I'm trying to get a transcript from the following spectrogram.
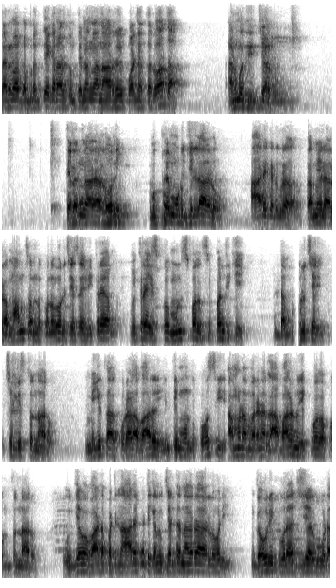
తర్వాత ప్రత్యేక రాష్ట్రం తెలంగాణ ఏర్పడిన తర్వాత అనుమతి ఇచ్చారు తెలంగాణలోని ముప్పై మూడు జిల్లాలలో ఆరేకడుగుల కమేళాలో మాంసంను కొనుగోలు చేసే విక్రయ విక్రయిస్తూ మున్సిపల్ సిబ్బందికి డబ్బులు చె- చెల్లిస్తున్నారు. మిగతా కులాల వారు ఇంటి ముందు కోసి అమ్మడం వలన లాభాలను ఎక్కువగా పొందుతున్నారు. ఉద్యమ బాట పట్టిన ఆరకటికలు జంట నగరాల్లోని గౌరీపుర జియగూడ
